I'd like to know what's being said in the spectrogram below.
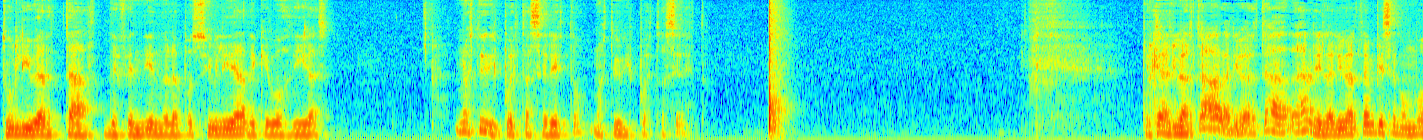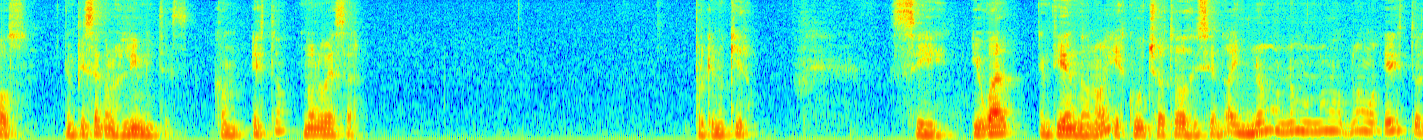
tu libertad, defendiendo la posibilidad de que vos digas, no estoy dispuesto a hacer esto, no estoy dispuesto a hacer esto. Porque la libertad, la libertad, dale, la libertad empieza con vos, empieza con los límites. Con esto no lo voy a hacer. Porque no quiero. Sí, igual entiendo, ¿no? Y escucho a todos diciendo, ay, no, no, no, no, esto,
